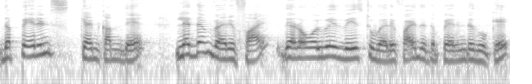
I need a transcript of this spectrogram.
the parents can come there, let them verify. There are always ways to verify that the parent is okay.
